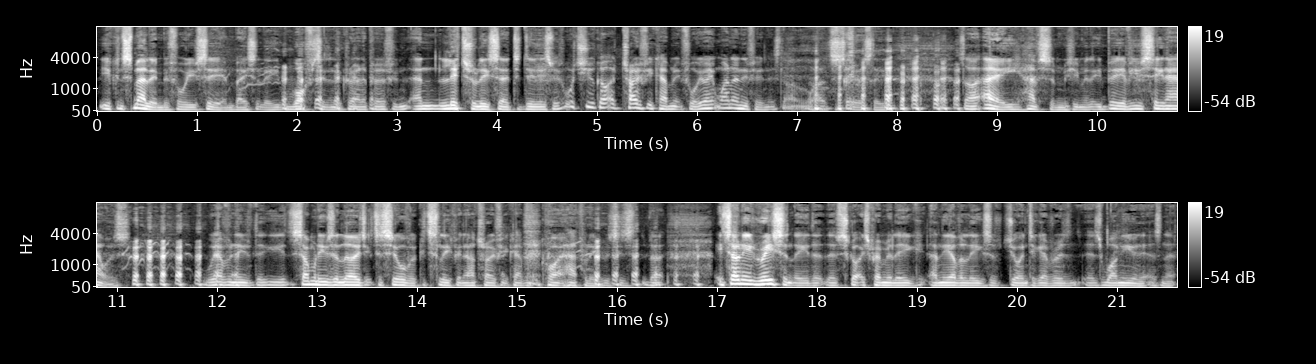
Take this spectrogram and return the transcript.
you can smell him before you see him, basically, He wafted in the crowd of perfume, and literally said to do this, What you got a trophy cabinet for? You ain't won anything. It's like, well, seriously. so, A, have some humility. B, have you seen ours? We haven't even, somebody who's allergic to silver could sleep in our trophy cabinet quite happily, which is, but it's only recently that the Scottish Premier League and the other leagues have joined together as, as one unit, hasn't it?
